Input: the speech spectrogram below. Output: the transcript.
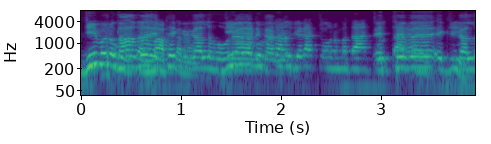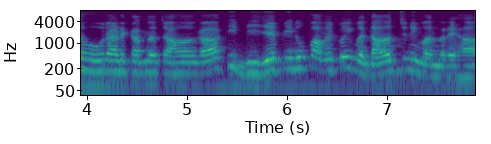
ਜੀਵਨ ਗੁਪਤਾ ਮੈਂ ਇੱਥੇ ਇੱਕ। ਗੱਲ ਹੋਰ ਗੁਪਤਾ ਕਰਨਾ- ਜਿਹੜਾ ਚੋਣ ਮੈਦਾਨ 'ਚ ਇੱਥੇ ਮੈਂ। ਇੱਕ। ਗੱਲ ਹੋਰ ਐਡ ਕਰਨਾ ਚਾਹਾਂਗਾ ਕਿ ਬੀਜੇਪੀ ਨੂੰ ਭਾਵੇਂ ਕੋਈ ਮੈਦਾਨ 'ਚ ਨਹੀਂ ਮੰਨ ਰਿਹਾ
